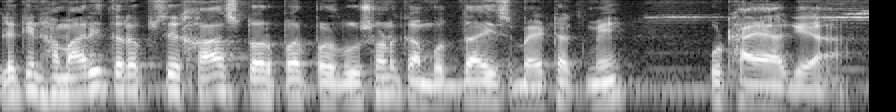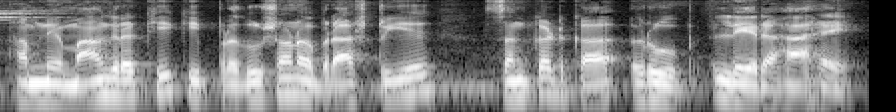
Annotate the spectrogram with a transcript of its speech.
लेकिन हमारी तरफ़ से खास तौर पर प्रदूषण का मुद्दा इस बैठक में उठाया गया। हमने मांग रखी कि प्रदूषण अब राष्ट्रीय संकट का रूप ले रहा है।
